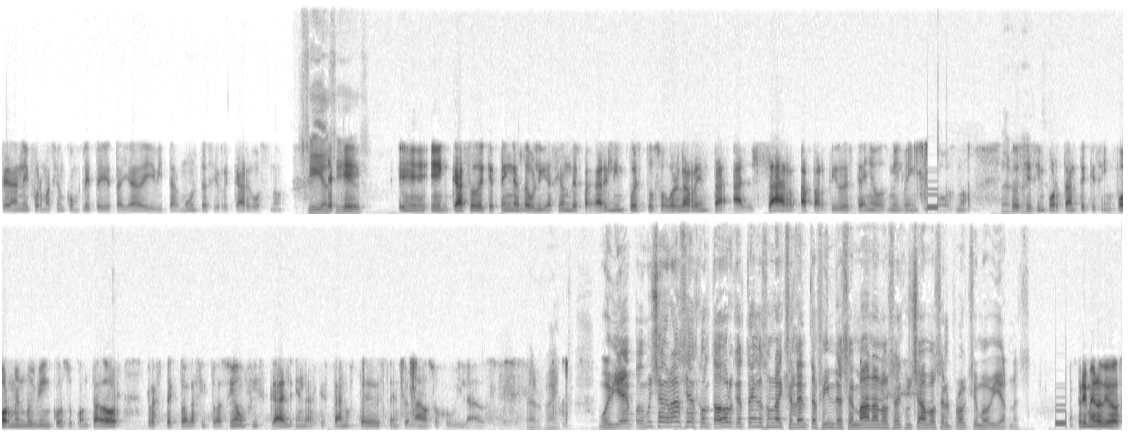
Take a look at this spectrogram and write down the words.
te dan la información completa y detallada y evitar multas y recargos, ¿no? Sí, así que, es eh, en caso de que tengas la obligación de pagar el impuesto sobre la renta al SAR a partir de este año 2022, ¿no? Entonces sí es importante que se informen muy bien con su contador respecto a la situación fiscal en la que están ustedes pensionados o jubilados. Perfecto. Muy bien, pues muchas gracias contador, que tengas un excelente fin de semana, nos escuchamos el próximo viernes. Primero Dios,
